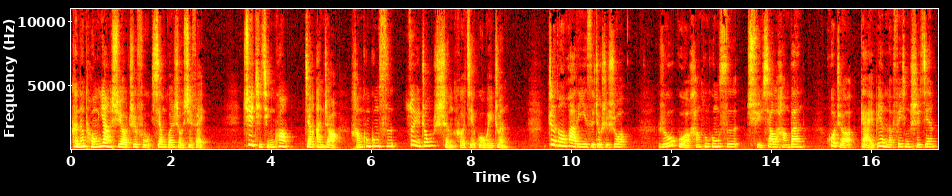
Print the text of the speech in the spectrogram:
可能同样需要支付相关手续费。具体情况将按照航空公司。最终审核结果为准。这段话的意思就是说，如果航空公司取消了航班或者改变了飞行时间，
